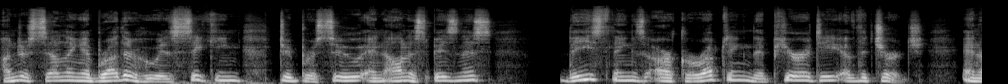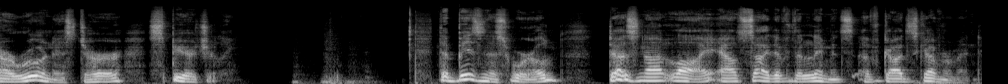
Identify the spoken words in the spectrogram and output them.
underselling a brother who is seeking to pursue an honest business, these things are corrupting the purity of the church and are ruinous to her spiritually. The business world does not lie outside of the limits of God's government.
